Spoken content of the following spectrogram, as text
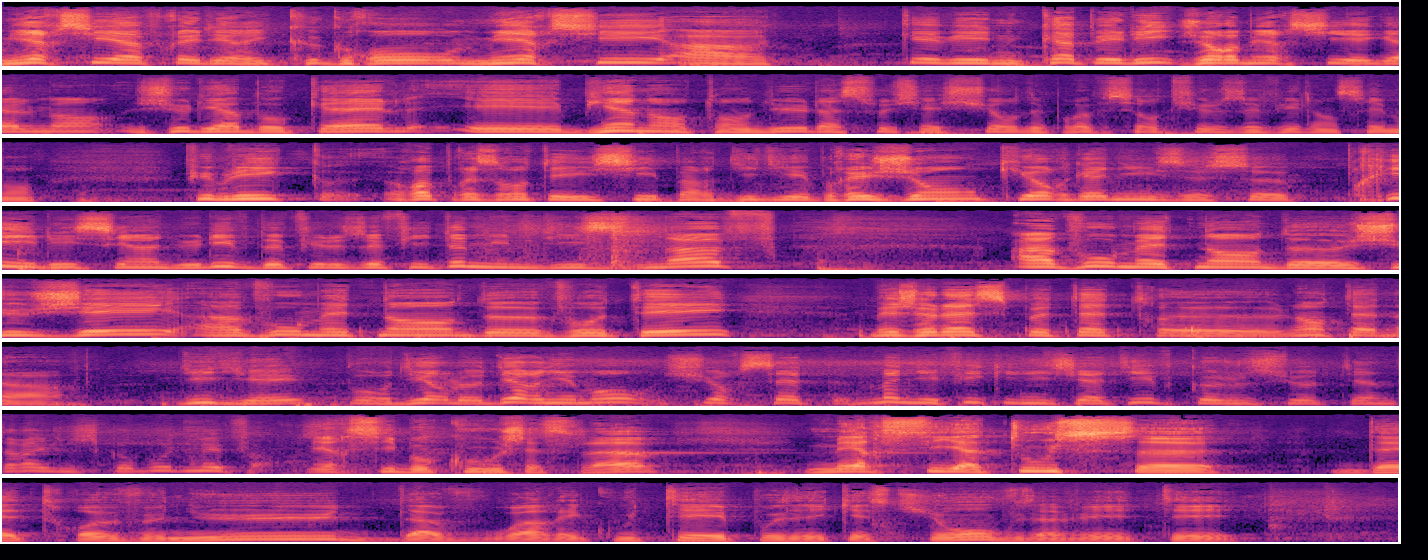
Merci à Frédéric Gros, merci à Kevin Capelli. Je remercie également Julia Bockel et bien entendu l'association des professeurs de philosophie de l'enseignement public, représentée ici par Didier Bréjon, qui organise ce prix lycéen du livre de philosophie 2019. À vous maintenant de juger, à vous maintenant de voter, mais je laisse peut-être euh, l'antenne à Didier pour dire le dernier mot sur cette magnifique initiative que je soutiendrai jusqu'au bout de mes forces. Merci beaucoup, Cheslav. Merci à tous euh, d'être venus, d'avoir écouté et posé des questions. Vous avez été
